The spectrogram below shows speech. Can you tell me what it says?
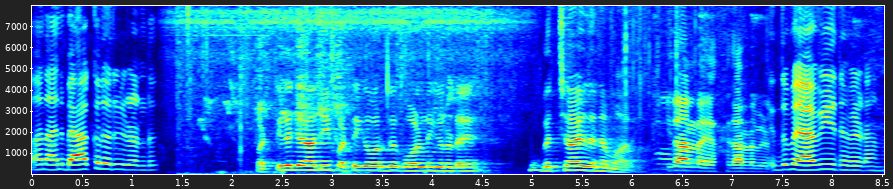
ഞാൻ അതിന് ബാക്കിലൊരു വീടുണ്ട്. പട്ടികജാതി പട്ടികവർഗ കോളനികളുടെ മുഖച്ഛായ തന്നെ മാറി. ഇതാരുടെ ഇതാരുടെ വീട്? ഇത് ബാബിയുടെ വീടാണ്.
